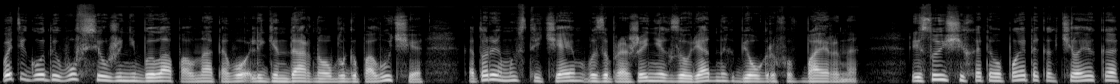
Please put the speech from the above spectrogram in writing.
в эти годы вовсе уже не была полна того легендарного благополучия, которое мы встречаем в изображениях заурядных биографов Байрона, рисующих этого поэта как человека,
